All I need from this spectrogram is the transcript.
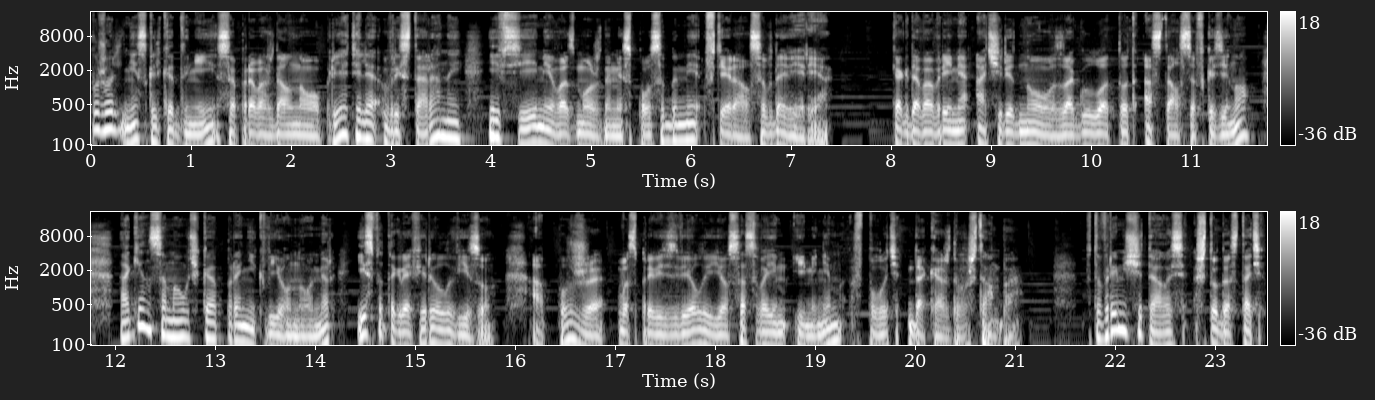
Пужоль несколько дней сопровождал нового приятеля в рестораны и всеми возможными способами втирался в доверие – когда во время очередного загула тот остался в казино, агент-самоучка проник в его номер и сфотографировал визу, а позже воспроизвел ее со своим именем вплоть до каждого штампа. В то время считалось, что достать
